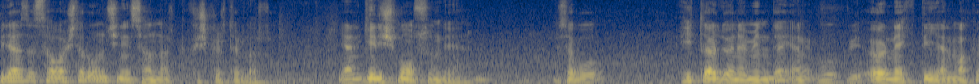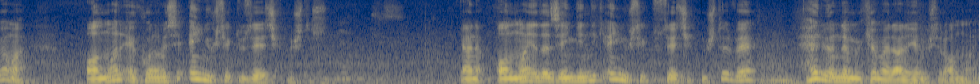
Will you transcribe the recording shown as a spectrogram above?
biraz da savaşlar onun için insanlar kışkırtırlar. Yani gelişme olsun diye. Mesela bu Hitler döneminde yani bu bir örnek değil yani makbul ama Alman ekonomisi en yüksek düzeye çıkmıştır. Yani Almanya'da zenginlik en yüksek düzeye çıkmıştır ve her yönde mükemmel hale gelmiştir Almanya.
